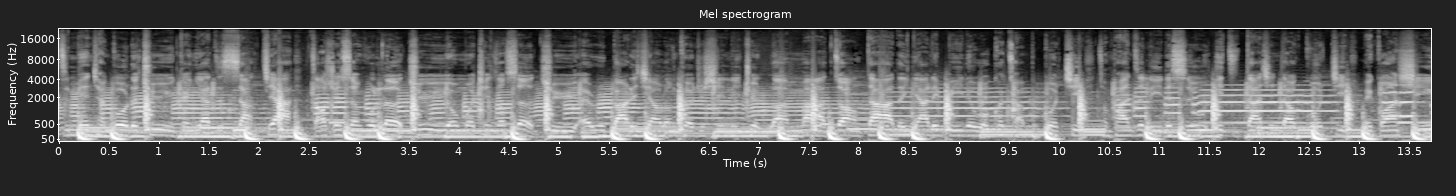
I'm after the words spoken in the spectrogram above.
子勉强过得去，赶鸭子上架，找寻生活乐趣，幽默轻松摄取，Everybody 笑容可掬，心里却乱骂。壮大的压力逼得我快喘不过气，从盘子里的食物一直担心到国际，没关系，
